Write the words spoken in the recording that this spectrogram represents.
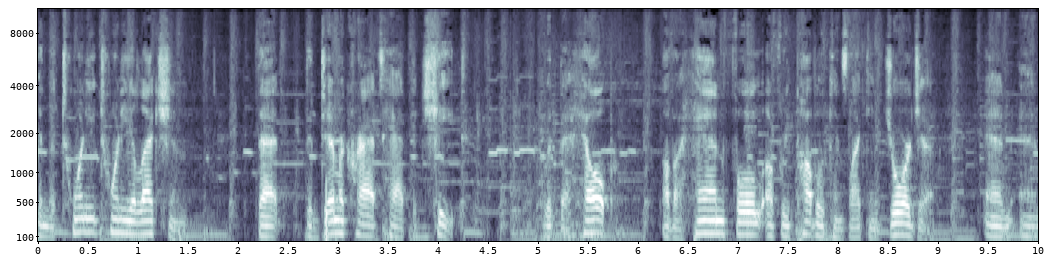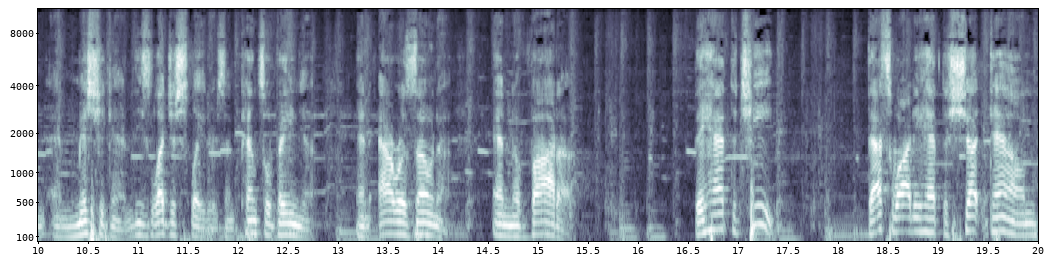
in the 2020 election that the Democrats had to cheat with the help of a handful of Republicans, like in Georgia and, and, and Michigan, these legislators in Pennsylvania and Arizona and Nevada. They had to cheat. That's why they had to shut down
